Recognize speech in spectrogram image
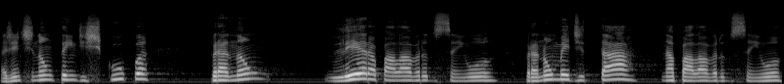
a gente não tem desculpa para não ler a palavra do Senhor, para não meditar na palavra do Senhor,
